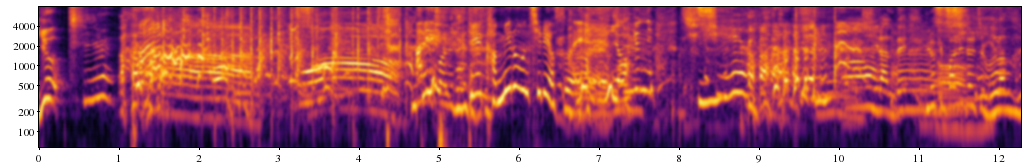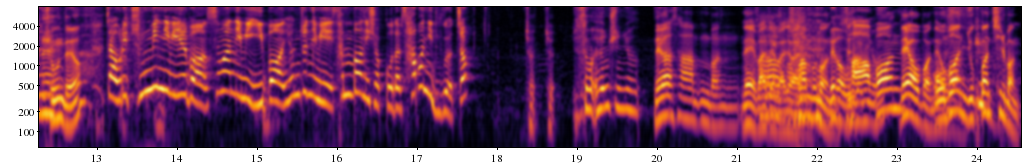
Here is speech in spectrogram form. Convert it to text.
6, 7. 아니, 되게 감미로운 7이었어요. 영균님. 실한데 이렇게 빨리 될 줄 몰랐는데. 좋은데요? 자, 우리 준미님이 1번, 승환님이 2번, 현주님이 3번이셨고, 그다음 4번이 누구였죠? 저저 승 현준이 형. 내가 3번. 네, 맞아요. 맞아요. 3번. 내가 4번, 내가 5번, 내가 5번, 6번, 7번.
